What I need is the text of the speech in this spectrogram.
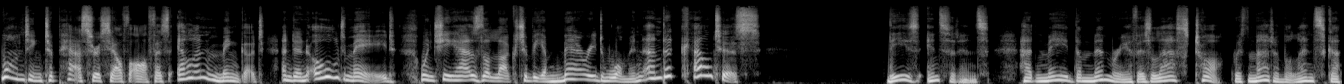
Wanting to pass herself off as Ellen Mingott and an old maid when she has the luck to be a married woman and a countess. These incidents had made the memory of his last talk with Madame Olenska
